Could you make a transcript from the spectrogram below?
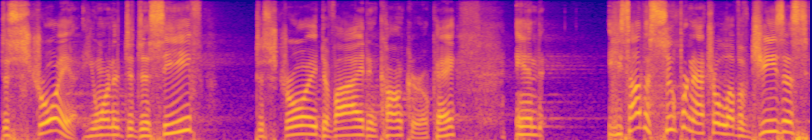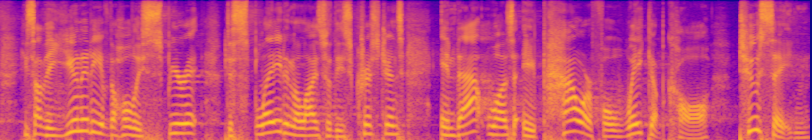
destroy it. He wanted to deceive, destroy, divide, and conquer, okay? And he saw the supernatural love of Jesus. He saw the unity of the Holy Spirit displayed in the lives of these Christians. And that was a powerful wake up call to Satan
